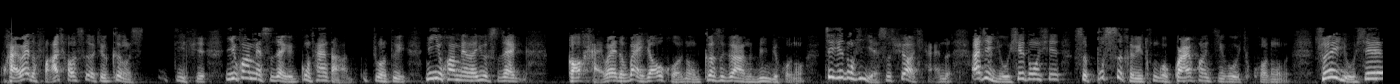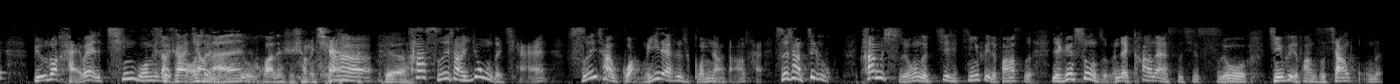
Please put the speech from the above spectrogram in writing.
海外的华侨社就各种地区，一方面是在给共产党作对，另一方面呢又是在。搞海外的外交活动，各式各样的秘密活动，这些东西也是需要钱的，而且有些东西是不适合于通过官方机构活动的。所以有些，比如说海外的亲国民党，刺杀江南花的是什么钱？对啊，他实际上用的钱，实际上广义来说是国民党党产。实际上，这个他们使用的这些经费的方式，也跟宋子文在抗战时期使用经费的方式是相同的。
